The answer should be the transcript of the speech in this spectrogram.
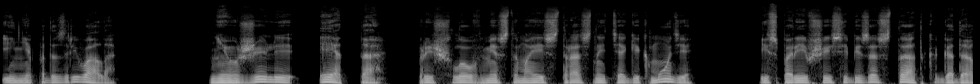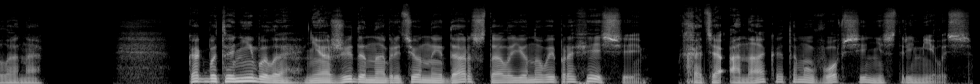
и не подозревала. Неужели это пришло вместо моей страстной тяги к моде испарившийся без остатка, гадала она. Как бы то ни было, неожиданно обретенный дар стал ее новой профессией, хотя она к этому вовсе не стремилась.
